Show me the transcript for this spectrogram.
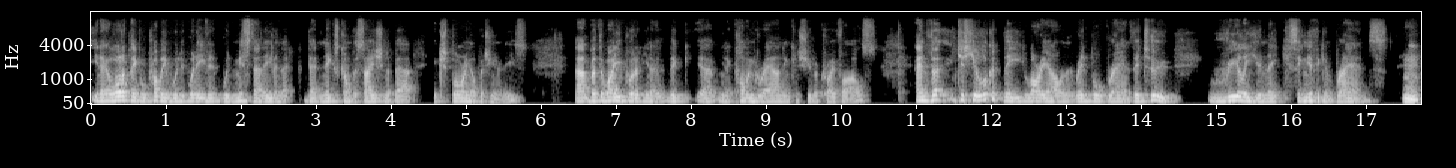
you know, a lot of people probably would would even would miss that even that that next conversation about exploring opportunities. Um, but the way you put it, you know, the uh, you know common ground in consumer profiles, and the, just you look at the L'Oreal and the Red Bull brands. They're two really unique, significant brands. Mm.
